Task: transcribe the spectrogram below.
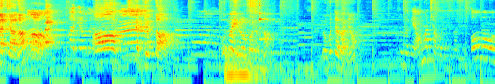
같지 않아? 어. 막 이러면서. 아 진짜 귀엽다. 엄마 잃어버렸나? 왜 혼자 다녀? 그러게 엄마 차고 있는 것 같아. 오.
